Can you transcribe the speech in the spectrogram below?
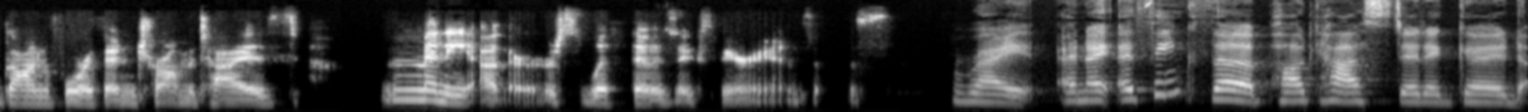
gone forth and traumatized many others with those experiences. Right. And I, I think the podcast did a good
